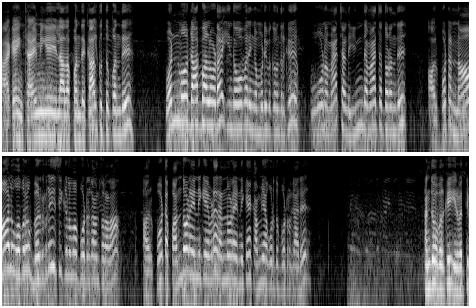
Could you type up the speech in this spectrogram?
அகைன் டைமிங்கே இல்லாத பந்து. கால் குத்து பந்து. ஒன் மோர் டாட் பாலோட இந்த ஓவர் இங்கே முடிவுக்கு வந்திருக்கு. போன மேட்ச் அண்ட் இந்த மேட்சை தொடர்ந்து அவர் போட்ட நாலு ஓவரும் வெறி சீக்கிரமாக போட்டிருக்கான்னு சொல்லலாம். அவர் போட்ட பந்தோட எண்ணிக்கையை விட ரன்னோட எண்ணிக்கை கம்மியாக கொடுத்து போட்டிருக்காரு. அஞ்சு ஓவருக்கு இருபத்தி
